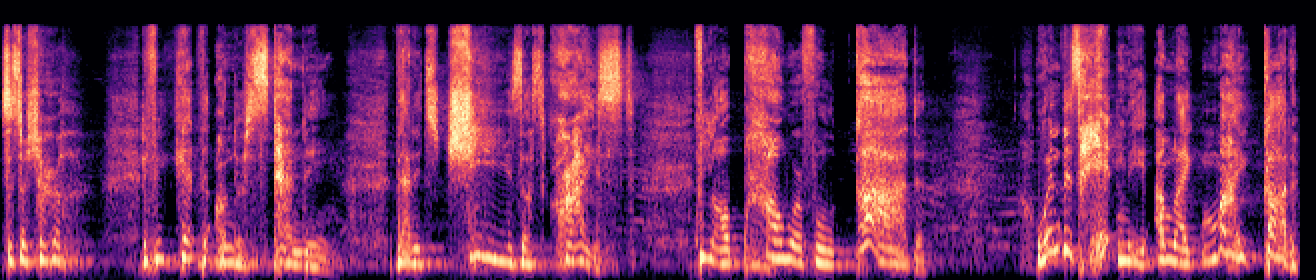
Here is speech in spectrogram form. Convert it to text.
Sister Cheryl, if we get the understanding that it's Jesus Christ, the all powerful God. When this hit me, I'm like, my God,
